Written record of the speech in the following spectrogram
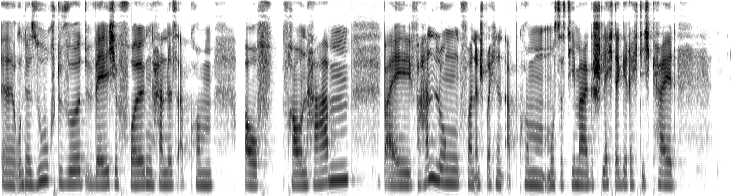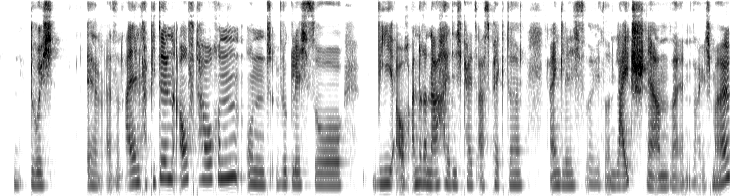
äh, untersucht wird, welche Folgen Handelsabkommen auf Frauen haben. Bei Verhandlungen von entsprechenden Abkommen muss das Thema Geschlechtergerechtigkeit durch äh, also in allen Kapiteln auftauchen und wirklich so wie auch andere Nachhaltigkeitsaspekte eigentlich so, wie so ein Leitstern sein, sage ich mal.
